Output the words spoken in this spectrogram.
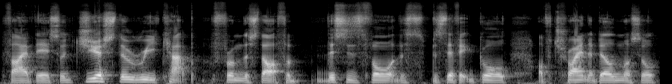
five days. So just to recap from the start, for this is for the specific goal of trying to build muscle.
